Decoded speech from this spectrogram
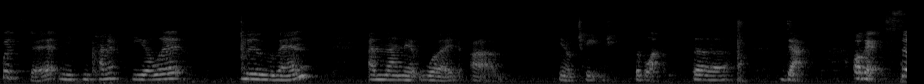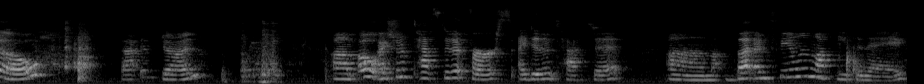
twist it, and you can kind of feel it moving, and then it would um, you know, change the black, the depth. Okay, so that is done. Um, oh, I should have tested it first. I didn't test it, um, but I'm feeling lucky today.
